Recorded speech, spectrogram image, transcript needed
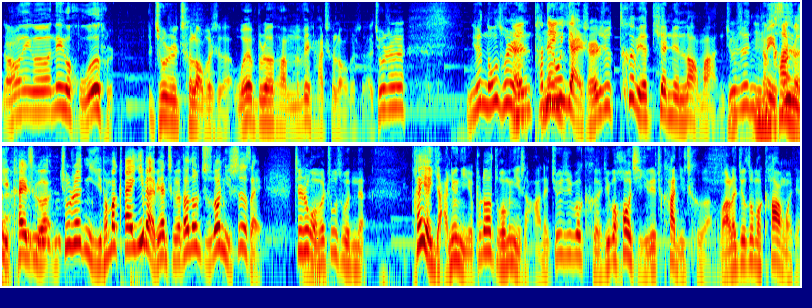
然后那个那个胡子腿儿就是扯老婆舌，我也不知道他们为啥扯老婆舌，就是你说农村人、哎他那种眼神就特别天真浪漫，就是每次你开车，就是你他妈开一百遍车，他都知道你是谁，这是我们驻村的。他也研究你，不知道琢磨你啥呢，就鸡巴可鸡巴好奇的看你车，完了就这么看过去，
